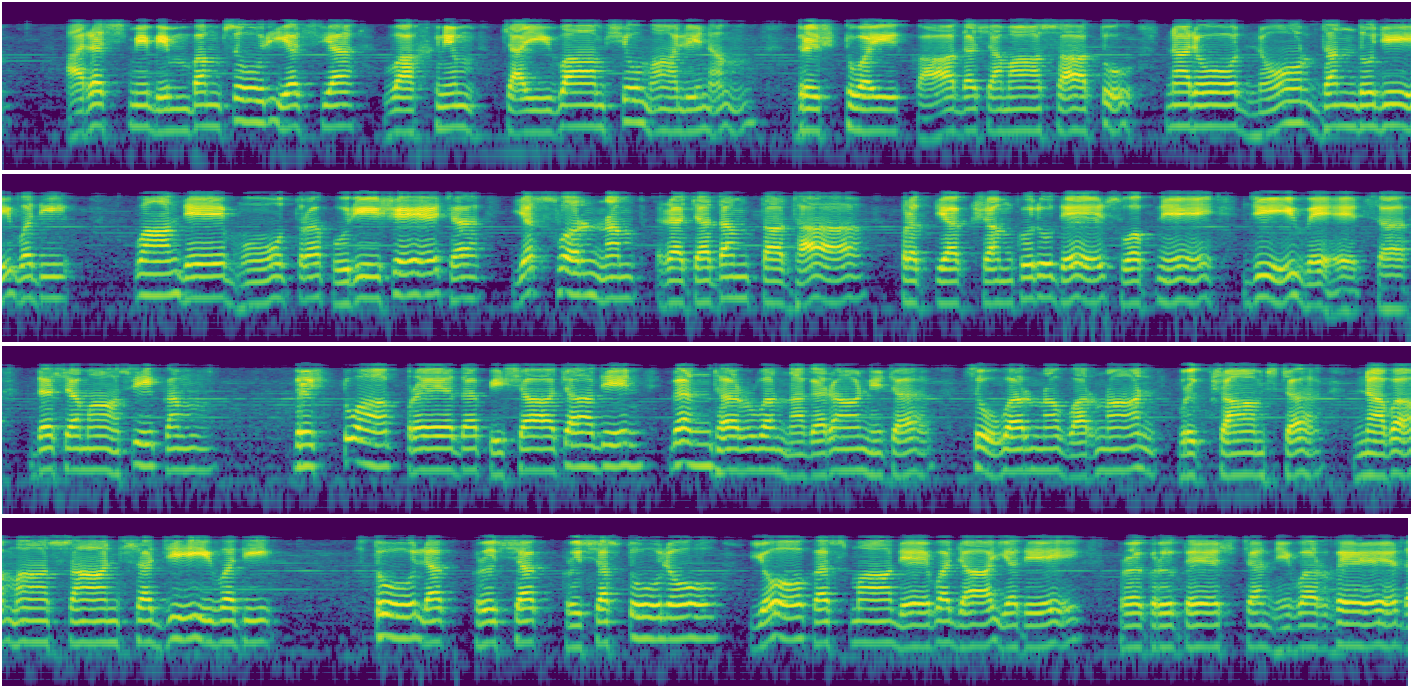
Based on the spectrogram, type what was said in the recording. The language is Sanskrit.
अरश्मिबिम्बं सूर्यस्य वह्निं चैवांशुमालिनं दृष्ट्वैकादशमासात्तु नरो नोर्धन्दुजीवति वान्दे मूत्रपुरीषे च यस्वर्णं रचतं तथा प्रत्यक्षं कुरुते स्वप्ने जीवेत्स दशमासिकम् दृष्ट्वा प्रेदपिशाचादीन् गन्धर्वनगराणि च सुवर्णवर्णान् वृक्षांश्च नवमासान् स जीवति स्थूलकृशकृशस्थूलो यो कस्मादेव जायते प्रकृतेश्च निवर्तेद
